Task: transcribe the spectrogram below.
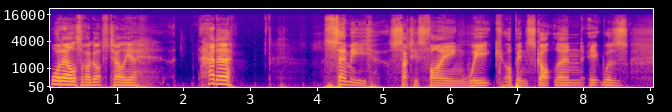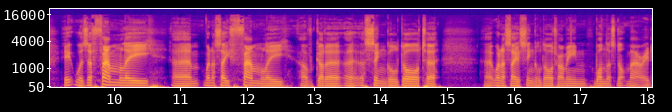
what else have I got to tell you? Had a semi satisfying week up in Scotland. It was it was a family. Um, when I say family, I've got a, a, a single daughter. Uh, when I say single daughter, I mean one that's not married,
